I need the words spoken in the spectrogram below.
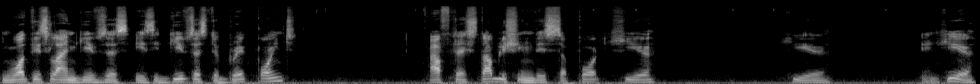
And what this line gives us is it gives us the breakpoint after establishing this support here, here, and here.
